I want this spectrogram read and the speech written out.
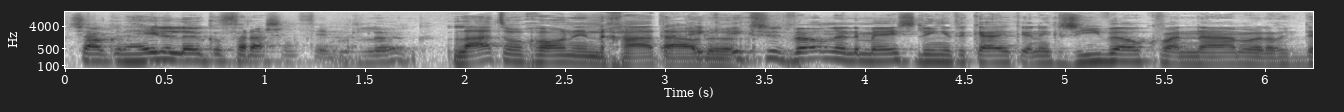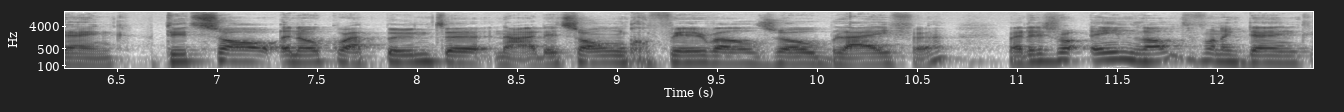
Zou ik een hele leuke verrassing vinden. Leuk. Laten we gewoon in de gaten Ik, houden. ik zit wel naar de meeste dingen te kijken en ik zie wel qua namen dat ik denk... Dit zal, en ook qua punten, nou, dit zal ongeveer wel zo blijven. Maar er is wel één land waarvan ik denk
